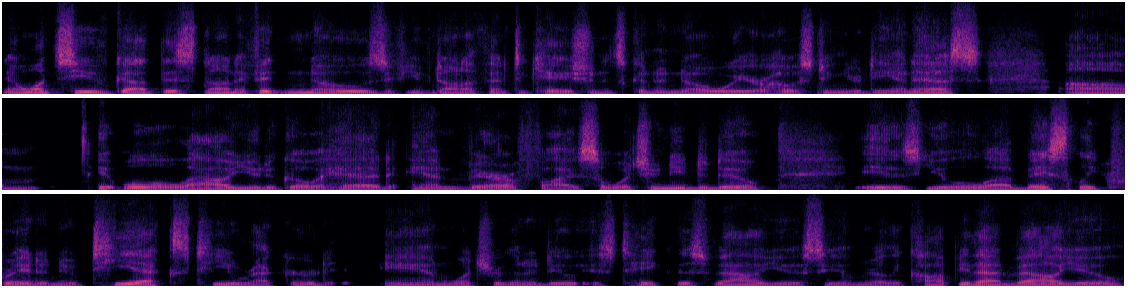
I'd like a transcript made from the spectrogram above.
Now, once you've got this done, if it knows if you've done authentication, it's going to know where you're hosting your DNS. Um, it will allow you to go ahead and verify. So what you need to do is you'll uh, basically create a new TXT record. And what you're going to do is take this value. So you'll merely copy that value,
